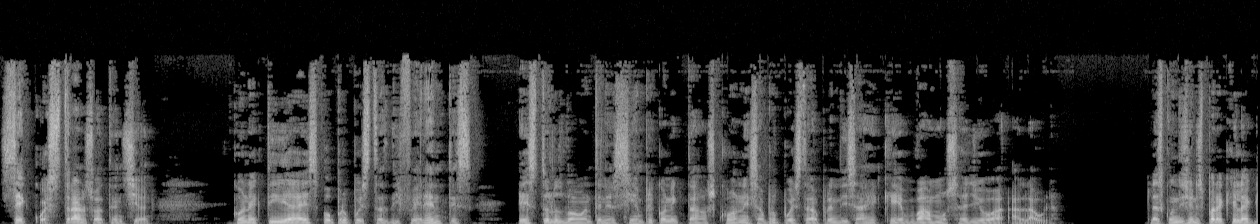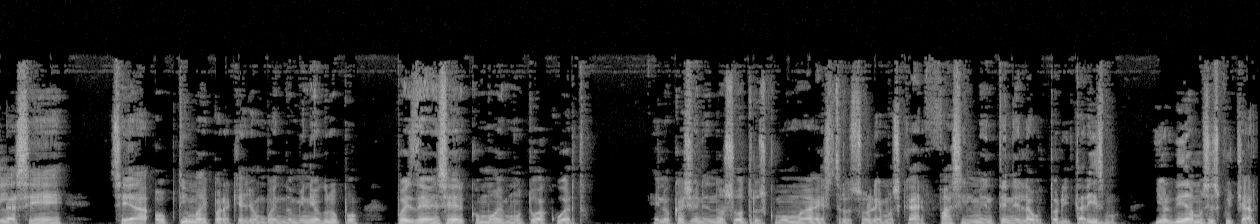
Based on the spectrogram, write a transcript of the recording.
secuestrar su atención con actividades o propuestas diferentes. Esto los va a mantener siempre conectados con esa propuesta de aprendizaje que vamos a llevar al aula. Las condiciones para que la clase sea óptima y para que haya un buen dominio grupo, pues deben ser como de mutuo acuerdo. En ocasiones nosotros como maestros solemos caer fácilmente en el autoritarismo y olvidamos escuchar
